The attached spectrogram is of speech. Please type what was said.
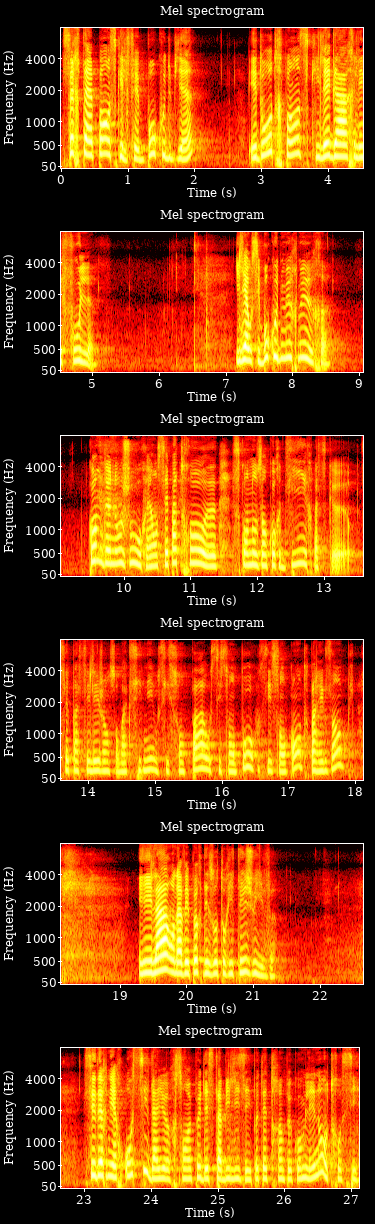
Certains pensent qu'il fait beaucoup de bien et d'autres pensent qu'il égare les foules. Il y a aussi beaucoup de murmures, comme de nos jours, et on ne sait pas trop euh, ce qu'on ose encore dire parce que on ne sait pas si les gens sont vaccinés ou s'ils ne sont pas, ou s'ils sont pour, ou s'ils sont contre, par exemple. Et là, on avait peur des autorités juives. Ces dernières aussi, d'ailleurs, sont un peu déstabilisées, peut-être un peu comme les nôtres aussi.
